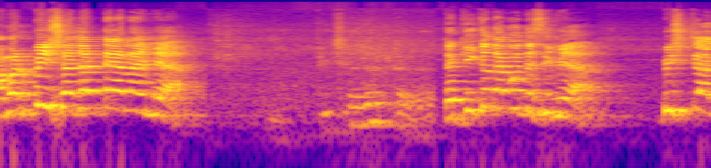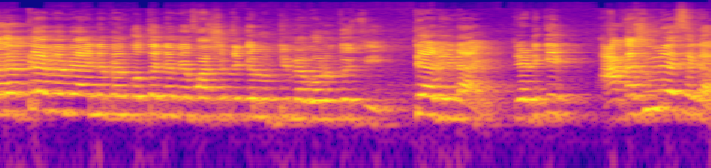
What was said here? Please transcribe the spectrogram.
আমার বিশ হাজার টাকা নাই মেয়া। বিশ হাজার টাকা? তা কি কথা কইতেছি মিয়া? বিশটা হাজার টাকা আমি আইনে ব্যাংক করতে নেমে পাঁচশো টাকা লুটি মে ঘরে তুইছি টেয়ারি নাই। টেয়ারি কি আকাশে উড়ে আছে গা?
